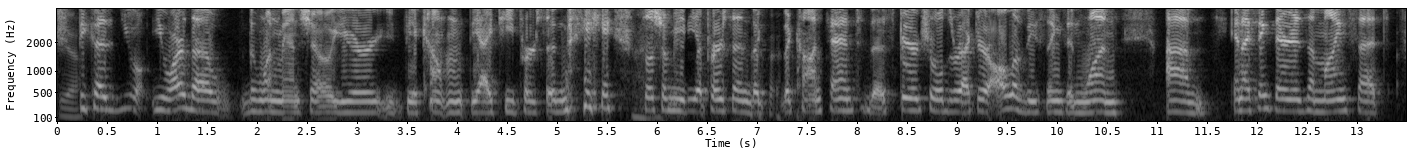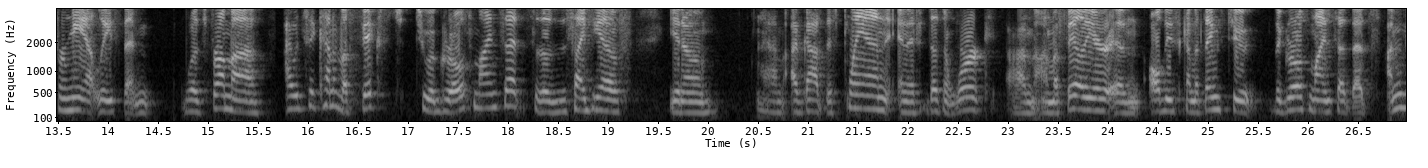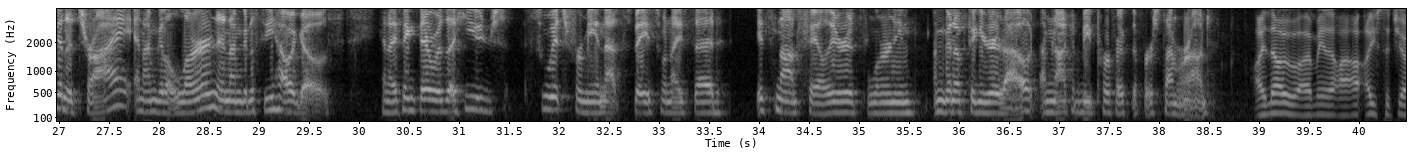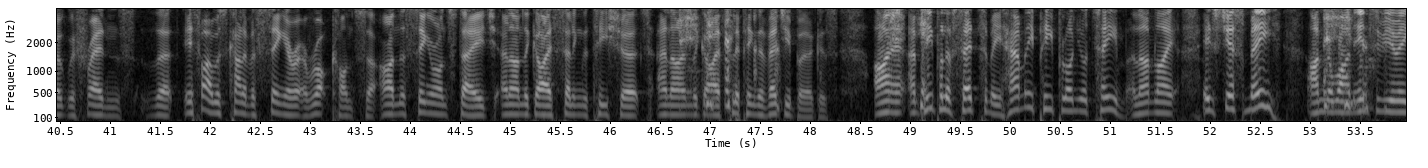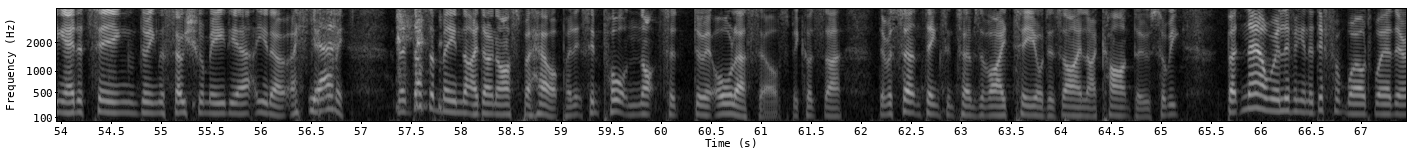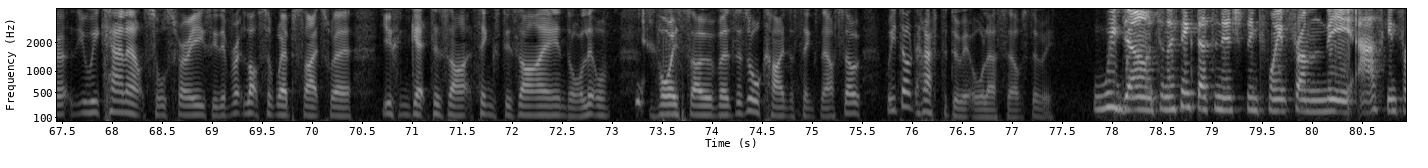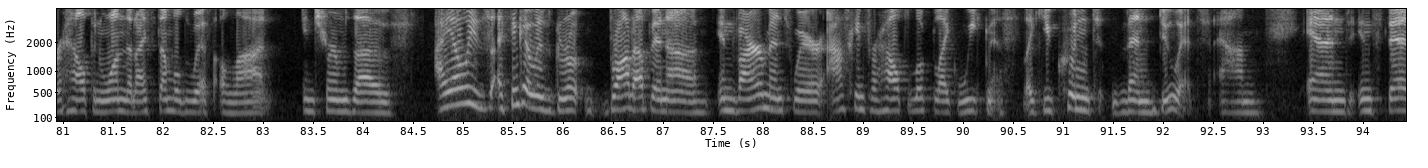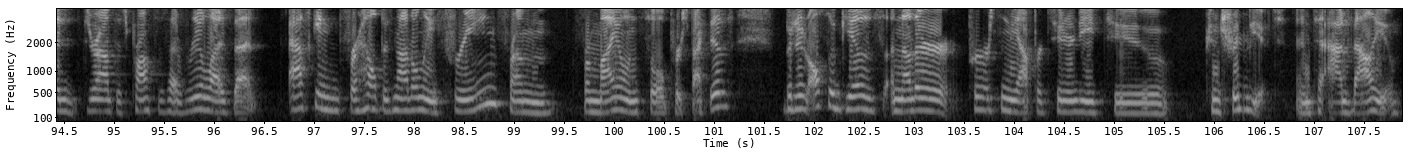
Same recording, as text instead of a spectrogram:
yeah. because you you are the the one man show you're the accountant the IT person the social media person the the content the spiritual director all of these things in one um, and I think there is a mindset for me at least that was from a, I would say, kind of a fixed to a growth mindset. So this idea of, you know, um, I've got this plan, and if it doesn't work, I'm, I'm a failure, and all these kind of things. To the growth mindset, that's I'm going to try, and I'm going to learn, and I'm going to see how it goes. And I think there was a huge switch for me in that space when I said, it's not failure, it's learning. I'm going to figure it out. I'm not going to be perfect the first time around. I know. I mean, I, I, used to joke with friends that if I was kind of a singer at a rock concert, I'm the singer on stage, and I'm the guy selling the T-shirts, and I'm the guy flipping the veggie burgers. I and people have said to me, "How many people on your team?" And I'm like, "It's just me. I'm the one interviewing, editing, doing the social media. You know, it's just yeah. me." That doesn't mean that I don't ask for help, and it's important not to do it all ourselves because uh, there are certain things in terms of IT or design I can't do. So we but now we're living in a different world where there we can outsource very easily. There are lots of websites where you can get design things designed or little yes. voiceovers. There's all kinds of things now, so we don't have to do it all ourselves, do we? We don't, and I think that's an interesting point from the asking for help, and one that I stumbled with a lot in terms of I always, I think I was brought up in a environment where asking for help looked like weakness, like you couldn't then do it. Um, and instead, throughout this process, I've realized that asking for help is not only freeing from from my own soul perspective, but it also gives another person the opportunity to contribute and to add value.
